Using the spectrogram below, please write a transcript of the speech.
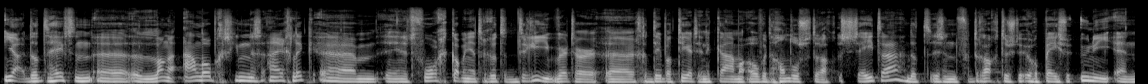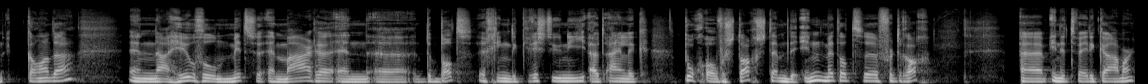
Ja, dat heeft een uh, lange aanloopgeschiedenis eigenlijk. Um, in het vorige kabinet Rutte 3 werd er uh, gedebatteerd in de Kamer over het handelsverdrag CETA. Dat is een verdrag tussen de Europese Unie en Canada. En na heel veel mitsen en maren en debat ging de ChristenUnie uiteindelijk toch overstag, stemde in met dat verdrag. Uh, in de Tweede Kamer.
